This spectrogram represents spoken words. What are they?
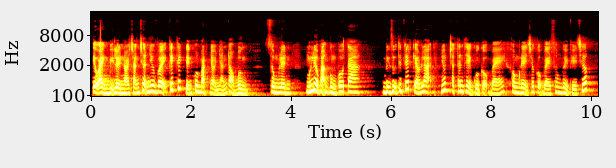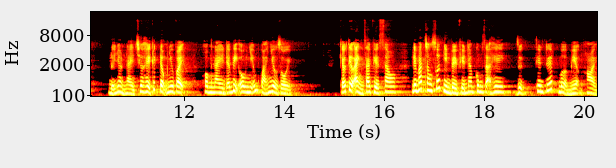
Tiểu ảnh bị lời nói trắng trợn như vậy kích thích đến khuôn mặt nhỏ nhắn đỏ bừng. Xông lên, muốn liều mạng cùng cô ta. Bị dự thiết tuyết kéo lại, nhốt chặt thân thể của cậu bé, không để cho cậu bé xông về phía trước. Đứa nhỏ này chưa hề kích động như vậy. Hôm nay đã bị ô nhiễm quá nhiều rồi. Kéo tiểu ảnh ra phía sau, đôi mắt trong suốt nhìn về phía nam cung dạ hy. Dự thiên tuyết mở miệng hỏi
